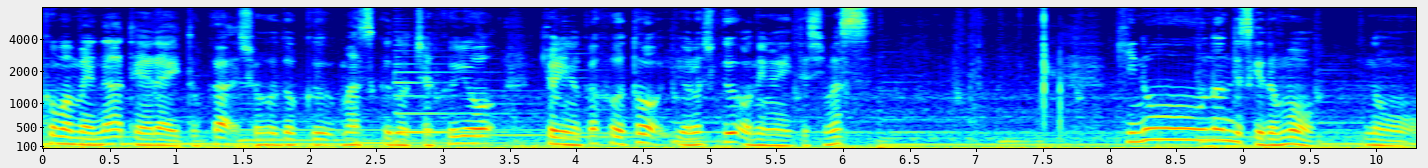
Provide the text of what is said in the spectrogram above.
こまめな手洗いとか消毒マスクの着用距離の確保等よろしくお願いいたします。昨日なんですけどもの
